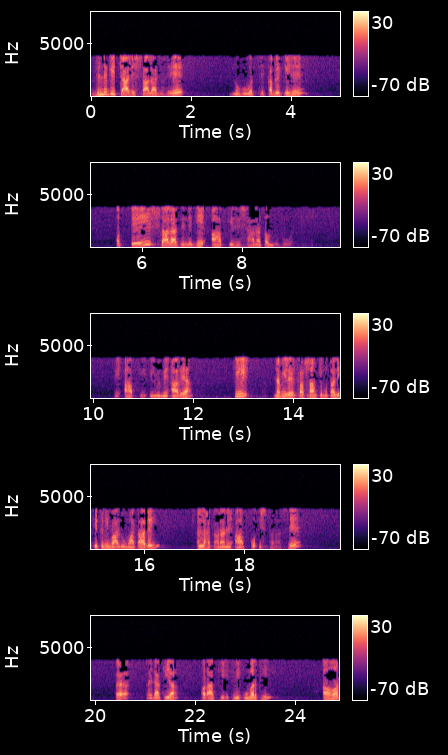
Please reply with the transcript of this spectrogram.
زندگی چالیس سالہ جو ہے، نبوت سے قبل کی ہے، اور تیئیس سالہ زندگی آپ کی رسالت اور نبوت کی ہے۔ آپ کے علم میں آ گیا کہ نبی علیہ السلام کے متعلق اتنی معلومات آ گئی۔ اللہ تعالیٰ نے آپ کو اس طرح سے پیدا کیا اور آپ کی اتنی عمر تھی اور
